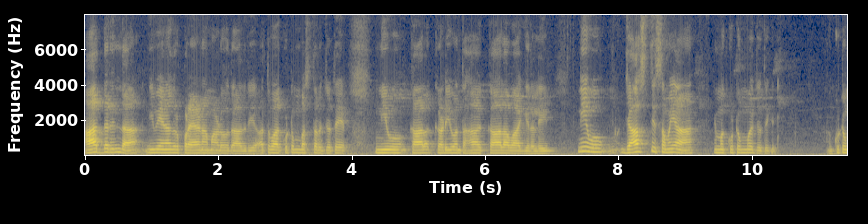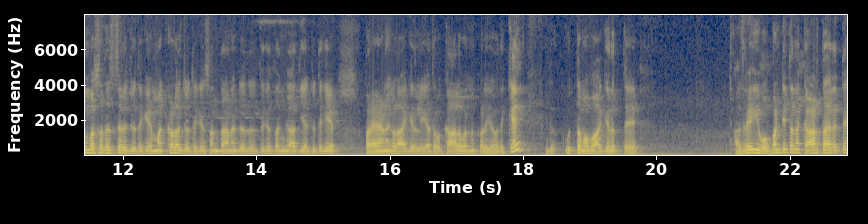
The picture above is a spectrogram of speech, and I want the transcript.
ಆದ್ದರಿಂದ ನೀವೇನಾದರೂ ಪ್ರಯಾಣ ಮಾಡೋದಾದ್ರಿ ಅಥವಾ ಕುಟುಂಬಸ್ಥರ ಜೊತೆ ನೀವು ಕಾಲ ಕಳೆಯುವಂತಹ ಕಾಲವಾಗಿರಲಿ, ನೀವು ಜಾಸ್ತಿ ಸಮಯ ನಿಮ್ಮ ಕುಟುಂಬ ಜೊತೆಗೆ, ಕುಟುಂಬ ಸದಸ್ಯರ ಜೊತೆಗೆ, ಮಕ್ಕಳ ಜೊತೆಗೆ, ಸಂತಾನ ಜೊತೆಗೆ, ಸಂಗಾತಿಯ ಜೊತೆಗೆ ಪ್ರಯಾಣಗಳಾಗಿರಲಿ ಅಥವಾ ಕಾಲವನ್ನು ಕಳೆಯೋದಕ್ಕೆ ಇದು ಉತ್ತಮವಾಗಿರುತ್ತೆ. ಆದರೆ ಈ ಒಬ್ಬಂಟಿತನ ಕಾಡ್ತಾ ಇರುತ್ತೆ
